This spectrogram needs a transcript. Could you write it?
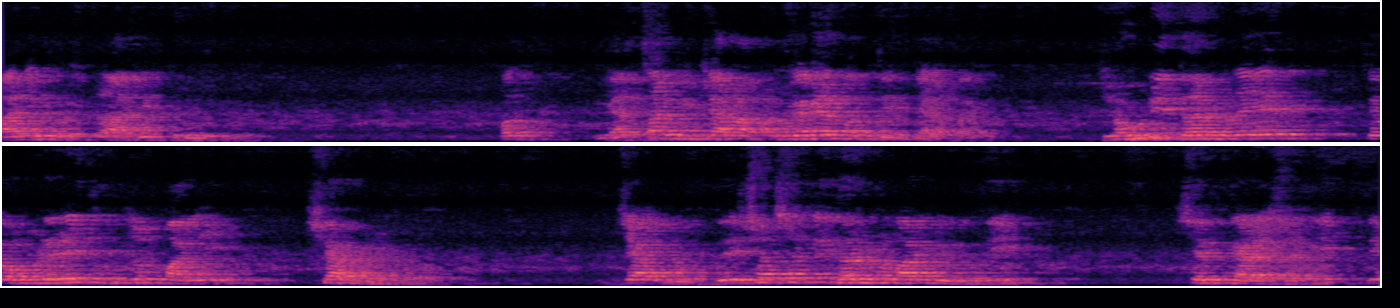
पाणी प्रश्न अधिक करू होतो. मग याचा विचार आपण वेगळ्या पद्धतीने केला पाहिजे जेवढी धरणं आहेत तेवढे तुमचं पाणी शहरात ज्या उद्देशासाठी धरणं बांधली होती शेतकऱ्यासाठी ते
